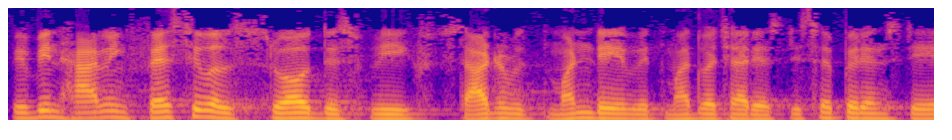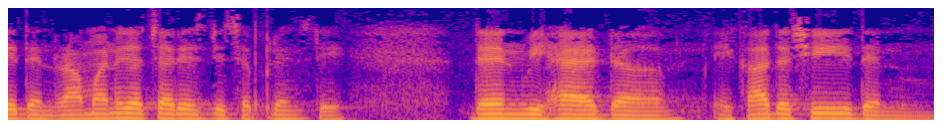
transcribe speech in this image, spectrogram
We've been having festivals throughout this week. Started with Monday with Madhvacharya's disappearance day, then Ramanujacharya's disappearance day. Then we had uh, Ekadashi, then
